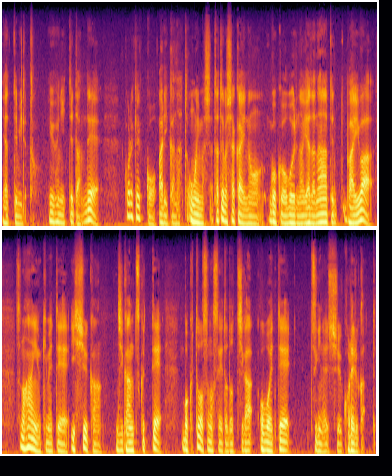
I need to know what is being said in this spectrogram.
やってみるというふうに言ってたんでこれ結構ありかなと思いました。例えば社会の語句を覚えるのは嫌だなって場合はその範囲を決めて1週間時間作って僕とその生徒どっちが覚えて次の1週来れるかっ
